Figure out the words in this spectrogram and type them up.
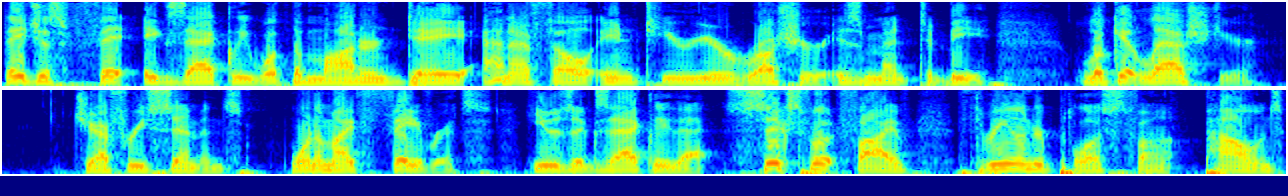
They just fit exactly what the modern day NFL interior rusher is meant to be. Look at last year. Jeffrey Simmons, one of my favorites. He was exactly that. Six foot five, 300 plus pounds,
